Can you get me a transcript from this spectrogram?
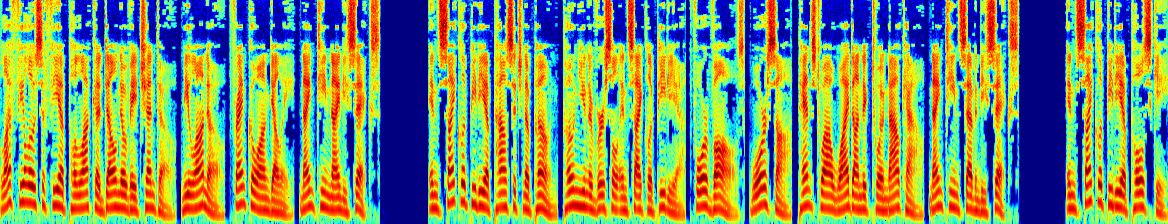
La filosofia polacca del Novecento, Milano, Francoangeli, 1996. Encyclopedia Powszechna Pone Pone Universal Encyclopedia, 4 vols, Warsaw, Państwo Wydawnictwo Naukowe, 1976. Encyclopedia Polski,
